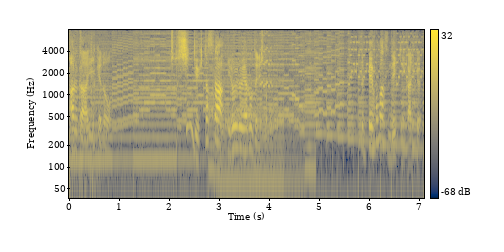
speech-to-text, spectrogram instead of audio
あるからいいけど。ちょっと神竜ひたすらいろいろやろうぜにしとこうでベホマツンで一気に回復。た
